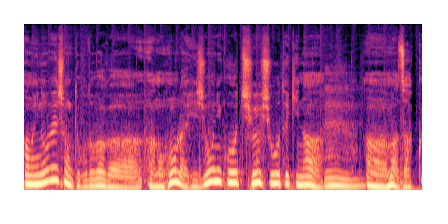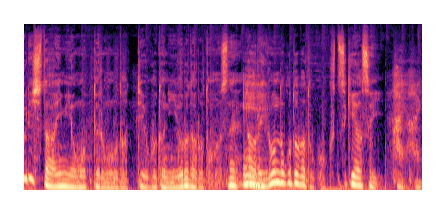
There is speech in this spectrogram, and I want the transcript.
あのイノベーションって言葉があの本来非常にこう抽象的な、うん、あまあ、ざっくりした意味を持っているものだっていうことによるだろうと思うんですね。だからいろんな言葉とこうくっつきやすい、はいはい、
